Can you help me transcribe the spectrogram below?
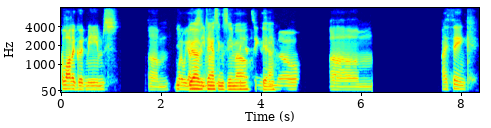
a lot of good memes. Um, what do we got? You have Zemo- Dancing Zemo. Dancing yeah. Zemo. Um, I think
